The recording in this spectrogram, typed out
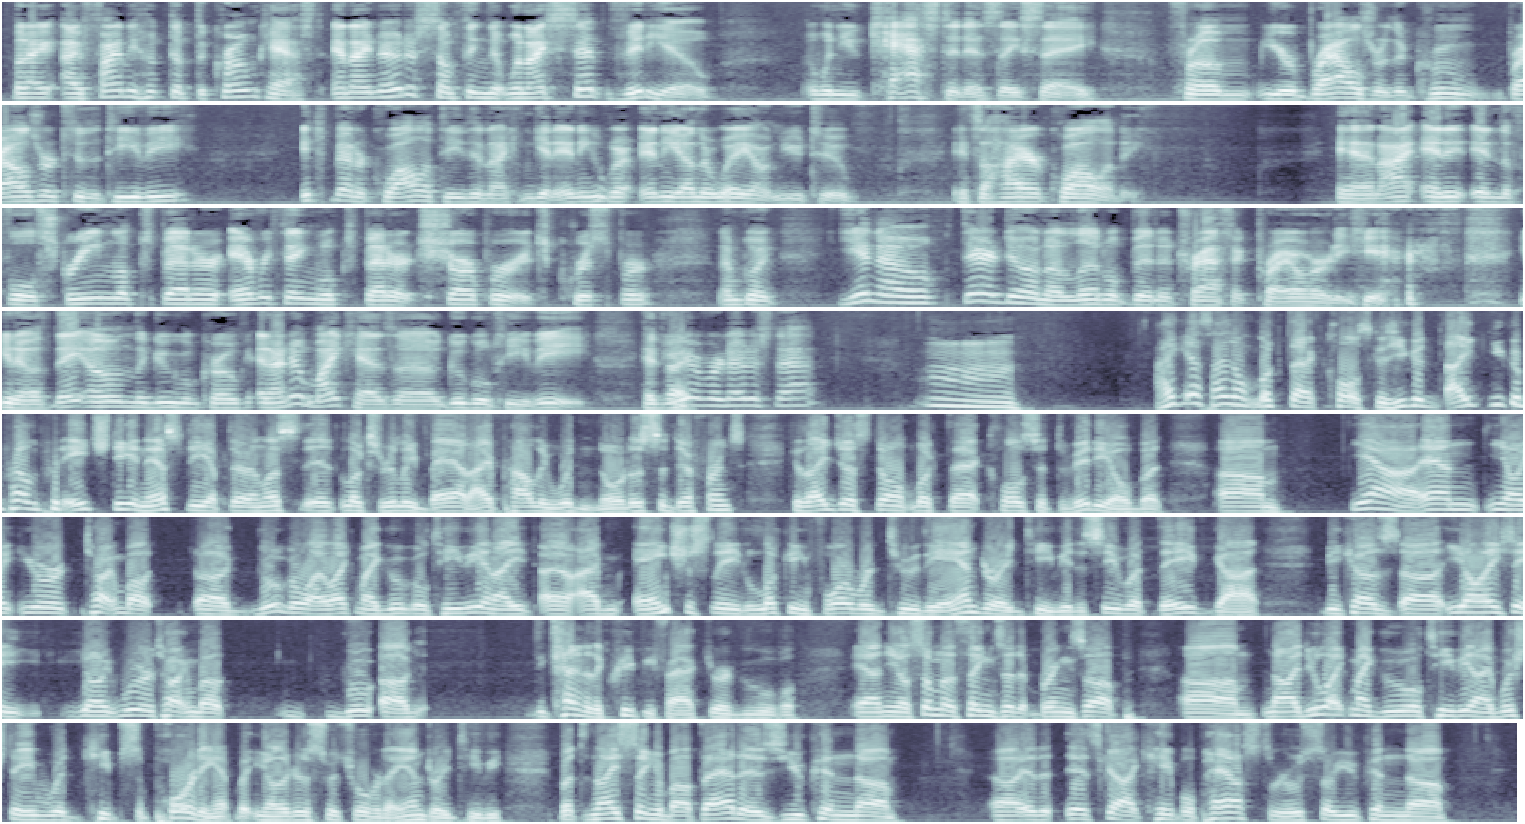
but I, I finally hooked up the Chromecast and I noticed something that when I sent video, when you cast it, as they say, from your browser, the Chrome browser to the TV, it's better quality than I can get anywhere any other way on YouTube. It's a higher quality. And I and it and the full screen looks better, everything looks better, it's sharper, it's crisper. And I'm going, you know, they're doing a little bit of traffic priority here. you know, they own the Google Chrome and I know Mike has a Google TV. Have Right. you ever noticed that? Hmm. I guess I don't look that close because you could I you could probably put HD and SD up there unless it looks really bad. I probably wouldn't notice a difference because I just don't look that close at the video. But um, yeah, and you know you were talking about uh, Google. I like my Google TV, and I, I I'm anxiously looking forward to the Android TV to see what they've got because uh, you know they say you know we were talking about Goo- uh, the kind of the creepy factor of Google. And you know some of the things that it brings up. Um, now I do like my Google TV, and I wish they would keep supporting it. But you know they're going to switch over to Android TV. But the nice thing about that is you can. Uh, uh, it, it's got cable pass through, so you can.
